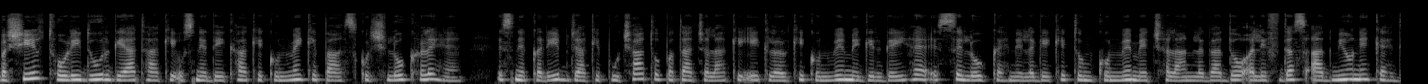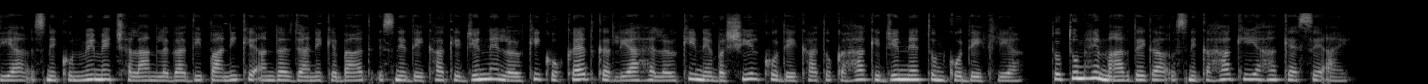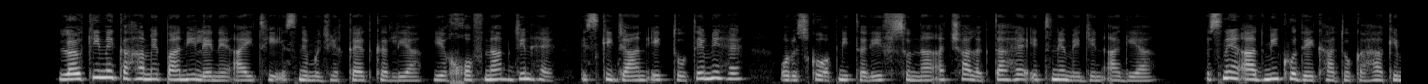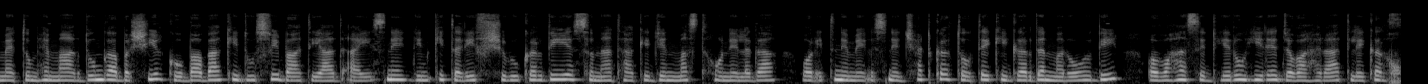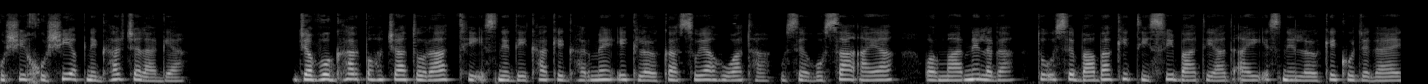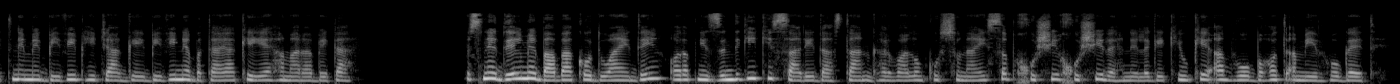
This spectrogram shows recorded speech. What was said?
بشیر تھوڑی دور گیا تھا کہ اس نے دیکھا کہ کنویں کے پاس کچھ لوگ کھڑے ہیں۔ اس نے قریب جا کے پوچھا تو پتا چلا کہ ایک لڑکی کنویں میں گر گئی ہے۔ اس سے لوگ کہنے لگے کہ تم کنویں میں چھلان لگا دو۔ الف دس آدمیوں نے کہہ دیا۔ اس نے کنویں میں چھلان لگا دی۔ پانی کے اندر جانے کے بعد اس نے دیکھا کہ جن نے لڑکی کو قید کر لیا ہے، لڑکی نے بشیر کو دیکھا تو کہا کہ جن نے تم کو دیکھ لیا تو تمہیں مار دے گا۔ اس نے کہا کہ یہاں کیسے آئے؟ لڑکی نے کہا، میں پانی لینے آئی تھی، اس نے مجھے قید کر لیا۔ یہ خوفناک جن ہے۔ اس کی جان ایک طوطے میں ہے اور اس کو اپنی تعریف سننا اچھا لگتا ہے۔ اتنے میں جن آ گیا۔ اس نے آدمی کو دیکھا تو کہا کہ میں تمہیں مار دوں گا۔ بشیر کو بابا کی دوسری بات یاد آئی۔ اس نے جن کی تعریف شروع کر دی، یہ سنا تھا کہ جن مست ہونے لگا اور اتنے میں اس نے جھٹ کر طوطے کی گردن مروڑ دی اور وہاں سے ڈھیروں ہیرے جواہرات لے کر خوشی خوشی اپنے گھر چلا گیا۔ جب وہ گھر پہنچا تو رات تھی، اس نے دیکھا کہ گھر میں ایک لڑکا سویا ہوا تھا۔ اسے غصہ آیا اور مارنے لگا، تو اسے بابا کی تیسری بات یاد آئی۔ اس نے لڑکے کو جگایا۔ اتنے میں بیوی بھی جاگ گئی۔ بیوی نے بتایا کہ یہ ہمارا بیٹا ہے۔ اس نے دل میں بابا کو دعائیں دیں اور اپنی زندگی کی ساری داستان گھر والوں کو سنائی۔ سب خوشی خوشی رہنے لگے کیونکہ اب وہ بہت امیر ہو گئے تھے۔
